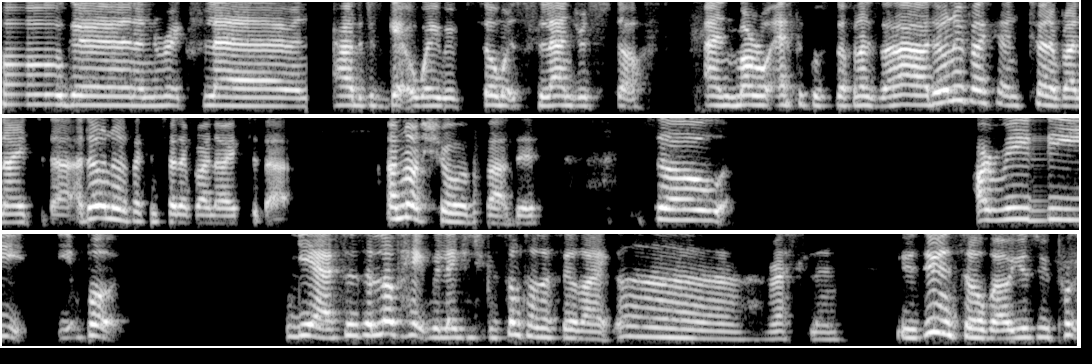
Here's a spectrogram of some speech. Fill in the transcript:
Hogan and Ric Flair and how to just get away with so much slanderous stuff and moral ethical stuff. And I was like, ah, I don't know if I can turn a blind eye to that. I don't know if I can turn a blind eye to that. I'm not sure about this. So I really, but yeah, so it's a love hate relationship because sometimes I feel like, ah, wrestling. You was doing so well, you was pro-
